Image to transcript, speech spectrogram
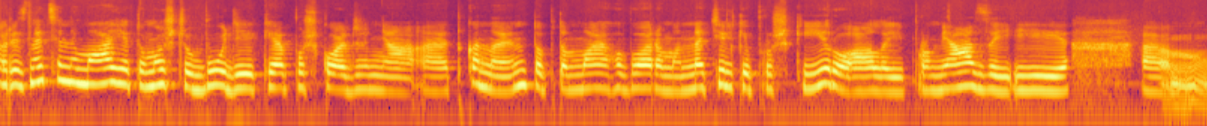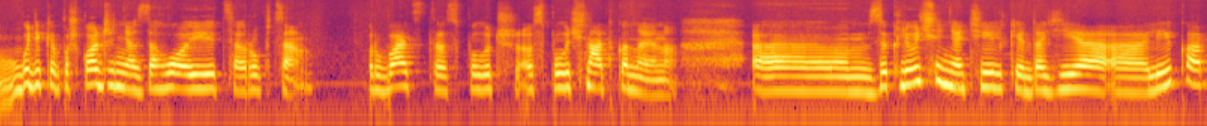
Різниці немає, тому що будь-яке пошкодження е, тканин, тобто ми говоримо не тільки про шкіру, але й про м'язи, і ем, будь-яке пошкодження загоюється рубцем. Рубець це сполуч, сполучна тканина. Ем, заключення тільки дає е, лікар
